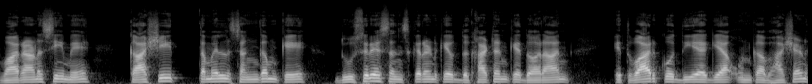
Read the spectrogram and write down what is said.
वाराणसी में काशी तमिल संगम के दूसरे संस्करण के उद्घाटन के दौरान इतवार को दिया गया उनका भाषण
